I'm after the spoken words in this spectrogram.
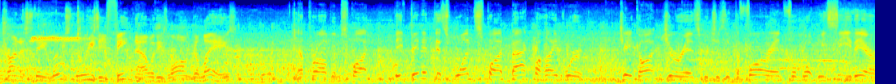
are trying to stay loose. No easy feet now with these long delays. That problem spot. They've been at this one spot back behind where Jake Oettinger is, which is at the far end from what we see there.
